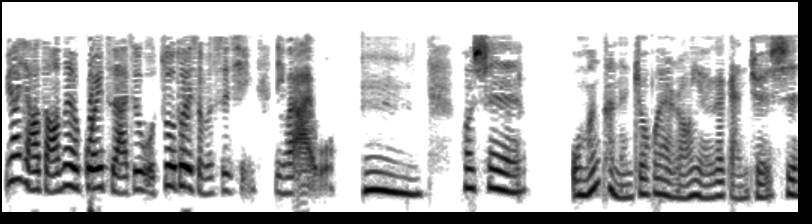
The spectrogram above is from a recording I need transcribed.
因为他想要找到那个规则啊，就是我做对什么事情，你会爱我，嗯，或是。我们可能就会很容易有一个感觉是，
